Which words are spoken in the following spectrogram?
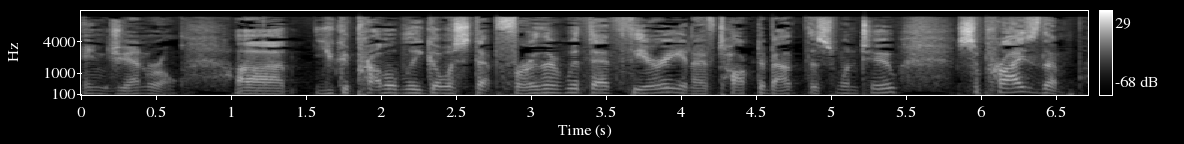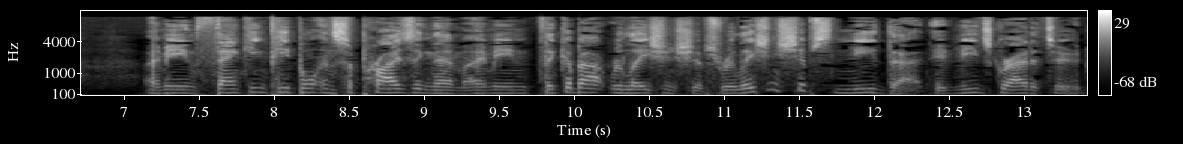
in general. Uh, you could probably go a step further with that theory, and I've talked about this one too. Surprise them. I mean, thanking people and surprising them. I mean, think about relationships. Relationships need that. It needs gratitude.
